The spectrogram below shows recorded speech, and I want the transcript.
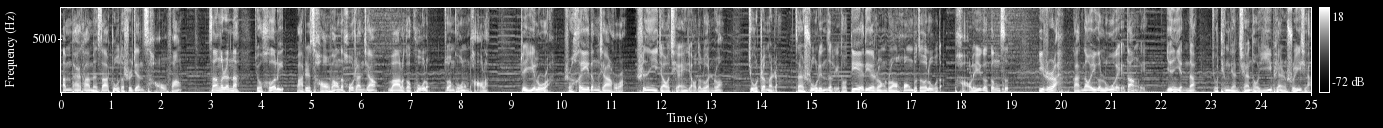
安排他们仨住的是间草房，三个人呢就合力把这草房的后山墙挖了个窟窿，钻窟窿跑了。这一路啊，是黑灯瞎火。深一脚浅一脚的乱撞，就这么着，在树林子里头跌跌撞撞、慌不择路的跑了一个更次，一直啊赶到一个芦苇荡里，隐隐的就听见前头一片水响。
